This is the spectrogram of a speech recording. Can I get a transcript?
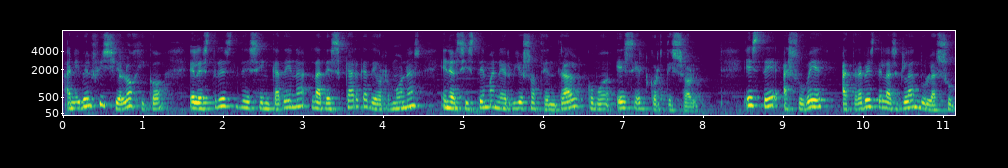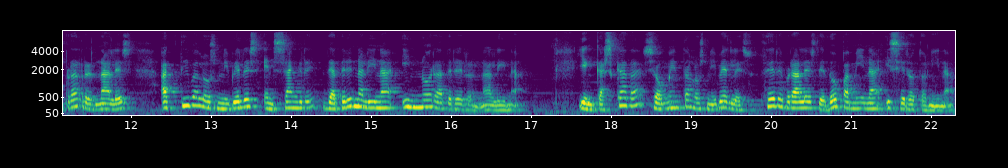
A nivel fisiológico, el estrés desencadena la descarga de hormonas en el sistema nervioso central como es el cortisol. Este, a su vez, a través de las glándulas suprarrenales, activa los niveles en sangre de adrenalina y noradrenalina. Y en cascada se aumentan los niveles cerebrales de dopamina y serotonina.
